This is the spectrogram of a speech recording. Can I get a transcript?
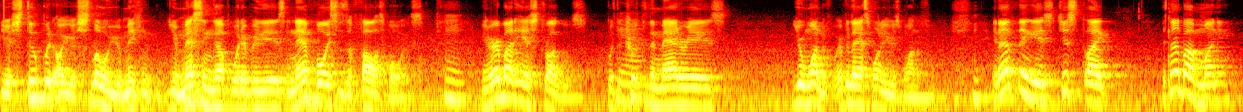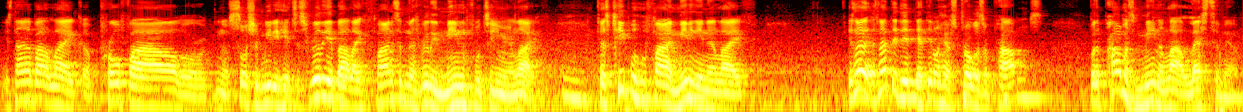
"you're stupid" or "you're slow" or "you're making, you're messing up," whatever it is, and that voice is a false voice. Hmm. You know, everybody has struggles, but the Yeah. truth of the matter is, you're wonderful. Every last one of you is wonderful. Another thing is just like it's not about money. It's not about like a profile or you know social media hits. It's really about like finding something that's really meaningful to you in your life. Hmm. Because people who find meaning in their life, it's not, it's not that, they, that they don't have struggles or problems, but the problems mean a lot less to them.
